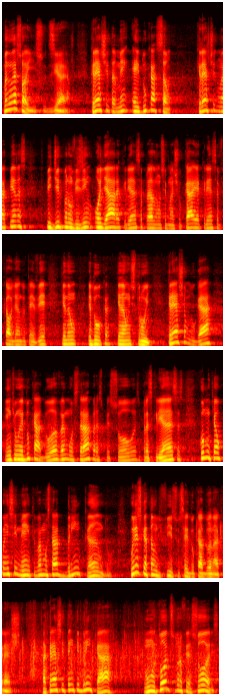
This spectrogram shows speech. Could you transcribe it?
Mas não é só isso, dizia ela. Creche também é educação. Creche não é apenas pedir para um vizinho olhar a criança para ela não se machucar e a criança ficar olhando TV que não educa, que não instrui. Creche é um lugar em que um educador vai mostrar para as pessoas, para as crianças, como que é o conhecimento, vai mostrar brincando. Por isso que é tão difícil ser educador na creche. A creche tem que brincar. Um, todos os professores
